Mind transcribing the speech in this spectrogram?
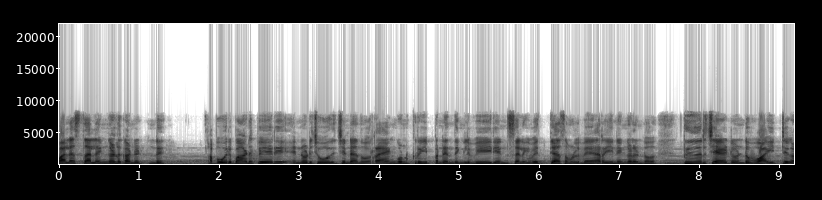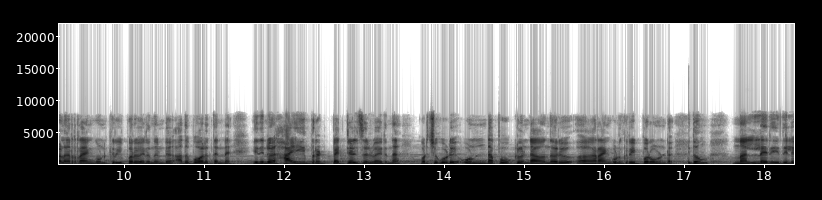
പല സ്ഥലങ്ങൾ കണ്ടിട്ടുണ്ട്. അപ്പോൾ ഒരുപാട് പേര് എന്നോട് ചോദിച്ചിട്ടുണ്ടായിരുന്നു റാങ്കോൺ ക്രീപ്പറിന് എന്തെങ്കിലും വേരിയൻസ് അല്ലെങ്കിൽ വ്യത്യാസമുള്ള വേറെ ഇനങ്ങളുണ്ടോ? തീർച്ചയായിട്ടും ഉണ്ട്. വൈറ്റ് കളർ റാങ്കോൺ ക്രീപ്പർ വരുന്നുണ്ട്. അതുപോലെ തന്നെ ഇതിന്റെ ഹൈബ്രിഡ് പെറ്റൽസിൽ വരുന്ന കുറച്ചുകൂടി ഉണ്ട പൂക്കൾ ഉണ്ടാകുന്ന ഒരു റാങ്കോൺ ക്രീപ്പറും ഉണ്ട്. ഇതും നല്ല രീതിയിൽ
